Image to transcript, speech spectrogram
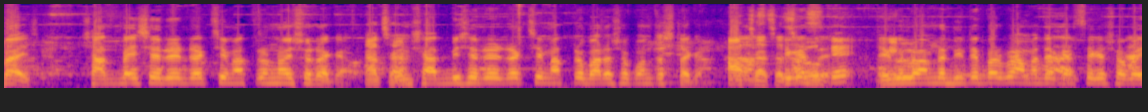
বাইশ। সাত বাইশের রেট রাখছি মাত্র নয়শো টাকা। আচ্ছা। এবং সাত বিশের রেট রাখছি মাত্র বারোশো পঞ্চাশ টাকা। আচ্ছা, আচ্ছা, ঠিক আছে? এগুলো আমরা দিতে পারব আমাদের কাছ থেকে সবাই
